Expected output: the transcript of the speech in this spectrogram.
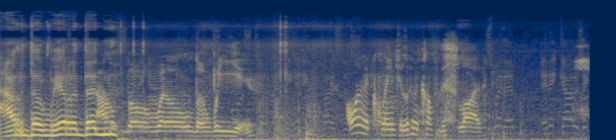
out of the weird. Aldo will the Wii. I wanted a clean sheet. Look at me come for the slide. With him. In it goes, it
